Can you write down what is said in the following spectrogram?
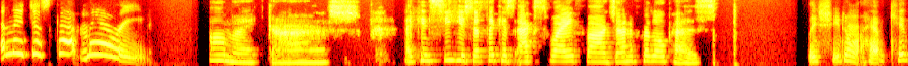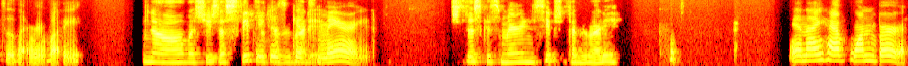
they just got married. Oh my gosh. I can see he's just like his ex-wife, uh, Jennifer Lopez. At least she don't have kids with everybody. No, but she just sleeps She with just everybody. gets married. She just gets married and sleeps with everybody. And I have one birth.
